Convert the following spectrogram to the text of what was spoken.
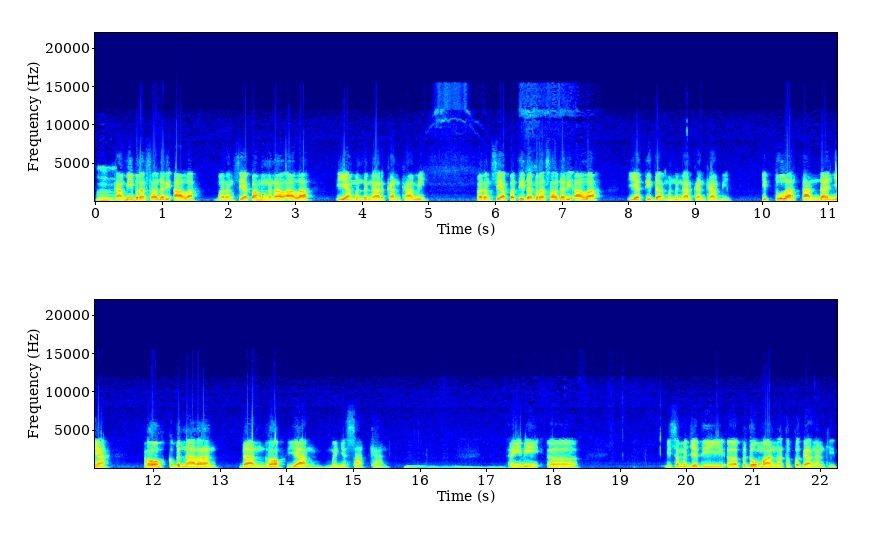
Hmm. Kami berasal dari Allah. Barang siapa mengenal Allah, ia mendengarkan kami. Barang siapa tidak berasal dari Allah, ia tidak mendengarkan kami. Itulah tandanya roh kebenaran dan roh yang menyesatkan. Nah ini eh, bisa menjadi eh, pedoman atau pegangan ki-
